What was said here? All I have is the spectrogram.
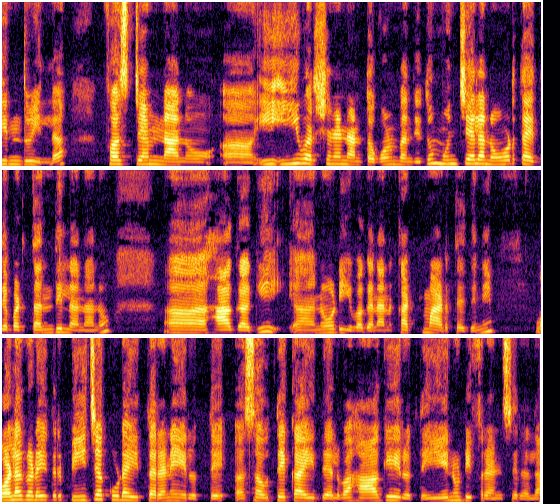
ತಿಂದು ಇಲ್ಲ. ಫಸ್ಟ್ ಟೈಮ್ ನಾನು ಈ ಈ ವರ್ಷನೇ ನಾನು ತಗೊಂಡ್ ಬಂದಿದ್ದು. ಮುಂಚೆ ಎಲ್ಲ ನೋಡ್ತಾ ಇದ್ದೆ ಬಟ್ ತಂದಿಲ್ಲ ನಾನು. ಹಾಗಾಗಿ ನೋಡಿ ಇವಾಗ ನಾನು ಕಟ್ ಮಾಡ್ತಾ ಇದ್ದೀನಿ. ಒಳಗಡೆ ಇದ್ರ ಬೀಜ ಕೂಡ ಈ ತರನೇ ಇರುತ್ತೆ. ಸೌತೆಕಾಯಿ ಇದೆ ಅಲ್ವಾ, ಹಾಗೆ ಇರುತ್ತೆ. ಏನು ಡಿಫ್ರೆನ್ಸ್ ಇರಲ್ಲ.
